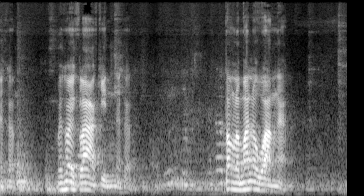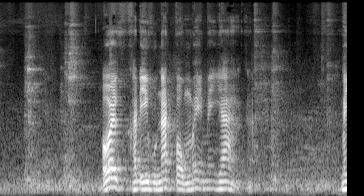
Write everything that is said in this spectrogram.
นะครับ ไม่ค่อยกล้ากินนะครับ ต้องระมัดระวังอะโอ้ยคดีคุณนัดปงไม่ไม่ยากอะไม่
